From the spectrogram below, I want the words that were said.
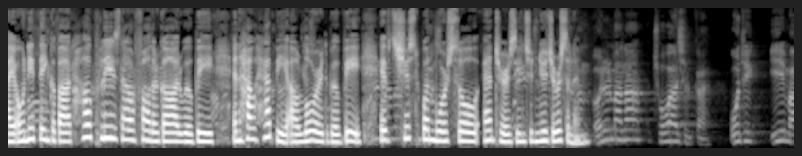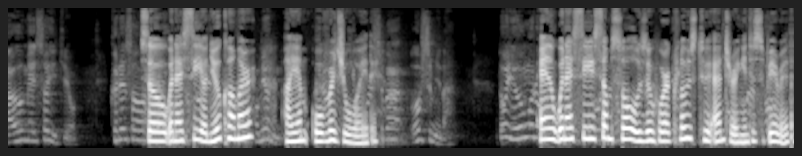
I only think about how pleased our Father God will be and how happy our Lord will be if just one more soul enters into New Jerusalem. So when I see a newcomer, I am overjoyed. And when I see some souls who are close to entering into spirit,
